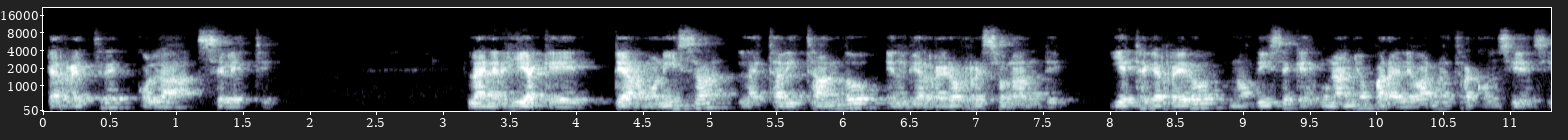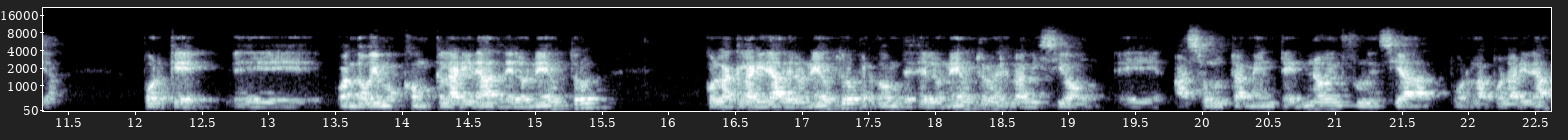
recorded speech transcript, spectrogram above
terrestre con la celeste. La energía que te armoniza la está dictando el guerrero resonante. Y este guerrero nos dice que es un año para elevar nuestra conciencia, porque eh, cuando vemos con claridad de lo neutro, con la claridad de lo neutro, perdón, desde lo neutro, desde la visión eh, absolutamente no influenciada por la polaridad,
